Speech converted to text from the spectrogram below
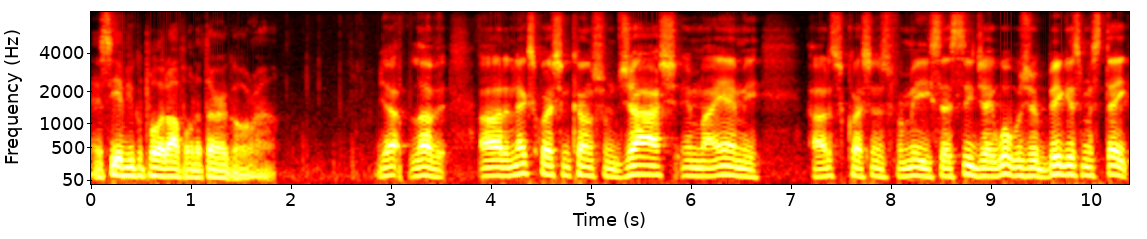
and see if you can pull it off on the third go around. Yep, love it. Uh, the next question comes from Josh in Miami. Uh, this question is for me. He says, CJ, what was your biggest mistake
